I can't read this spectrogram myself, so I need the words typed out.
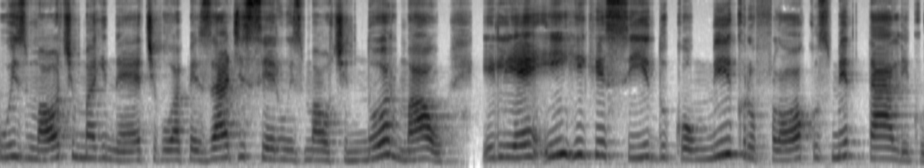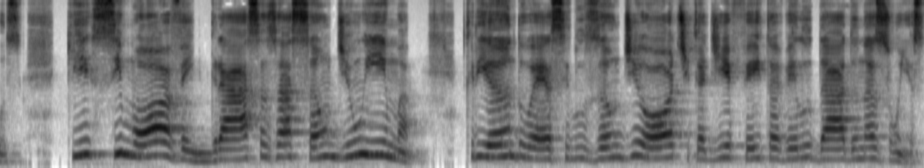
o esmalte magnético, apesar de ser um esmalte normal, ele é enriquecido com microflocos metálicos que se movem graças à ação de um imã criando essa ilusão de ótica de efeito aveludado nas unhas.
